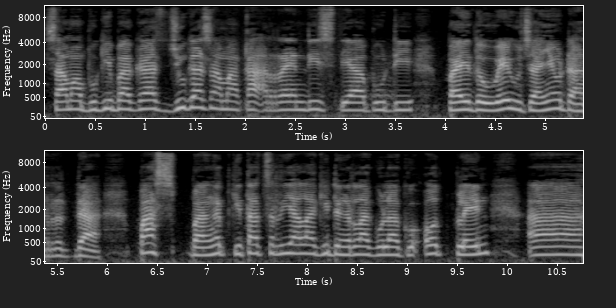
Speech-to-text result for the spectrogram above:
sama Bugi Bagas juga sama Kak Randy Setiabudi. By the way, hujannya udah reda. Pas banget kita ceria lagi denger lagu-lagu Outplane. Uh,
